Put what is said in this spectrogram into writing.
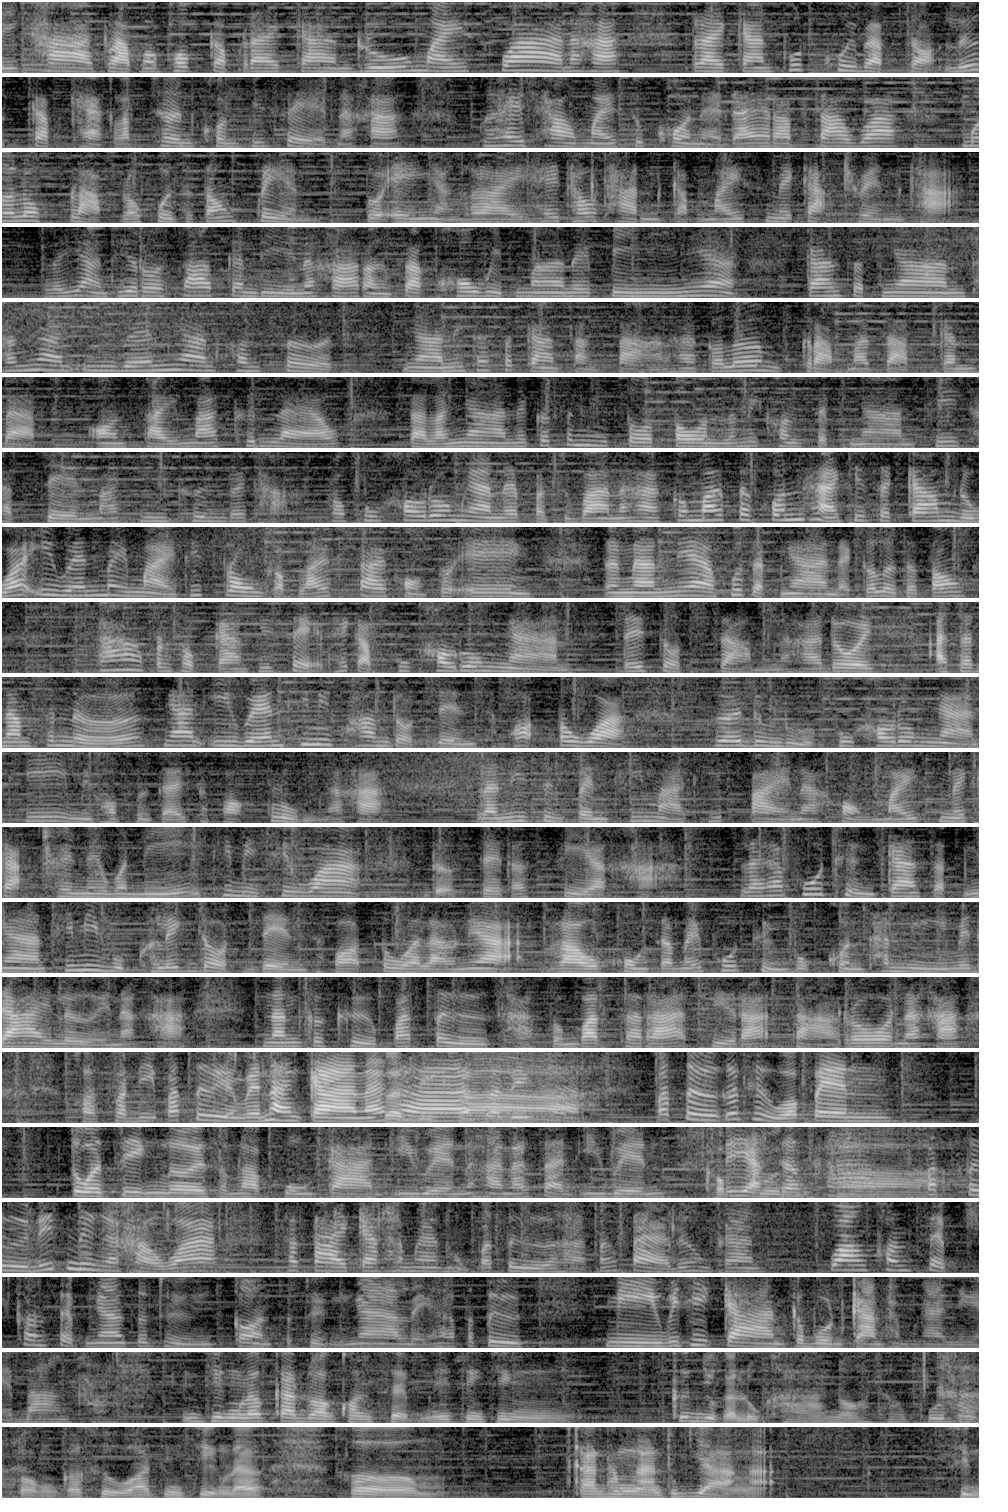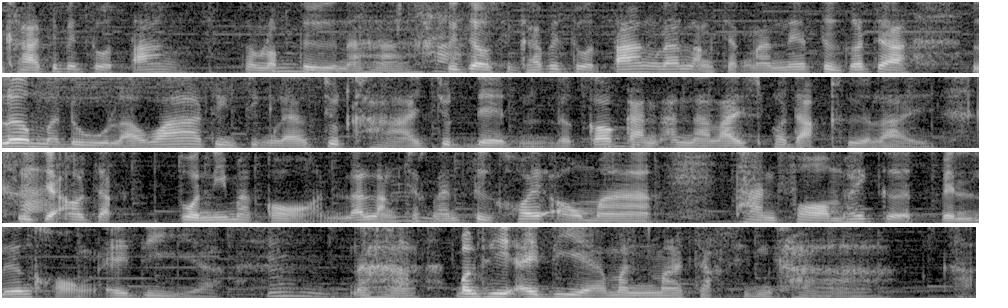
ดีค่ะ กลับมาพบกับรายการรู้ไหมว่านะคะ รายการพูดคุยแบบเจาะลึกกับแขกรับเชิญคนพิเศษนะคะ เพื่อให้ชาวไมซ์ทุกคนเนี่ยได้รับทราบว่าเมื่อโลกปรับเราควรจะต้องเปลี่ยนตัวเองอย่างไรให้เท่าทันกับไมซ์เมกะเทรนค่ะ และอย่างที่เราทราบกันดีนะคะ หลังจากโควิดมาในปีนี้เนี่ยการจัดงานทั้งงานอีเวนต์งานคอนเสิร์ตงานนิทรรศการต่างๆนะคะก็เริ่มกลับมาจัดกันแบบออนไซต์มากขึ้นแล้ว แต่ละงานเนี่ยก็จะมีตัวตนและมีคอนเซปต์งานที่ชัดเจนมากยิ่งขึ้นด้วยค่ะ เพราะผู้เข้าร่วมงานในปัจจุบันนะคะ ก็มักจะค้นหากิจกรรม หรือว่าอีเวนต์ใหม่ๆ ที่ตรงกับไลฟ์สไตล์ของตัวเอง ดังนั้นเนี่ยผู้จัดงานเนี่ยก็เลยจะต้องสร้างประสบการณ์พิเศษให้กับผู้เข้าร่วมงานได้จดจำนะคะ โดยอาจจะนำเสนองานอีเวนต์ที่มีความโดดเด่นเฉพาะตัว เพื่อดึงดูดผู้เข้าร่วมงานที่มีความสนใจเฉพาะกลุ่มนะคะ และนี่จึงเป็นที่มาที่ไปนะของ Mice Mega Trend ในวันนี้ที่มีชื่อว่า The Statosphere ค่ะ และถ้าพูดถึงการจัดงานที่มีบุคลิกโดดเด่น เฉพาะตัวแล้วเนี่ย เราคงจะไม่พูดถึงบุคคลท่านนี้ไม่ได้เลยนะคะ นั่นก็คือป้าตือค่ะ สมบัติสระธีระสาโรจน์นะคะ ขอสวัสดีป้าตืออย่างเป็นทางการนะคะ สวัสดีค่ะสวัสดีค่ะป้าตือก็ถือว่าเป็นตัวจริงเลยสำหรับวงการอีเวนต์นะคะนักจัดอีเวนต์ขอบแต่อยากคุณจะทราบค่ะป้าตือนิดนึงอะค่ะว่า สไตล์การทำงานของป้าตือค่ะ ตั้งแต่เรื่องของการวางคอนเซปต์คิดคอนเซปต์งานจนถึงก่อนจะถึงงานอะไรอย่างเลยค่ะป้าตือมีวิธีการกระบวนการทำงานยังไงบ้างคะจริง ๆ แล้วการวางคอนเซปต์นี้จริง ๆ ขึ้นอยู่กับลูกค้าเนาะทางพูดค่ะตรงๆก็คือว่าจริง ๆ แล้วเอิ่มการทำงานทุกอย่างอะสินค้าจะเป็นตัวตั้งสำหรับตือนะฮะค่ะตือจะเอาสินค้าเป็นตัวตั้งแล้วหลังจากนั้นเนี่ยตือก็จะเริ่มมาดูแล้วว่าจริง ๆ แล้วจุดขายจุดเด่น แล้วก็การ analyze product คืออะไรค่ะคือจะเอาจาก ตัวนี้มาก่อน แล้วหลังจากนั้นตือค่อยเอามาทานฟอร์มให้เกิดเป็นเรื่องของไอเดียอืมนะฮะบางทีไอเดียมันมาจากสินค้าค่ะ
